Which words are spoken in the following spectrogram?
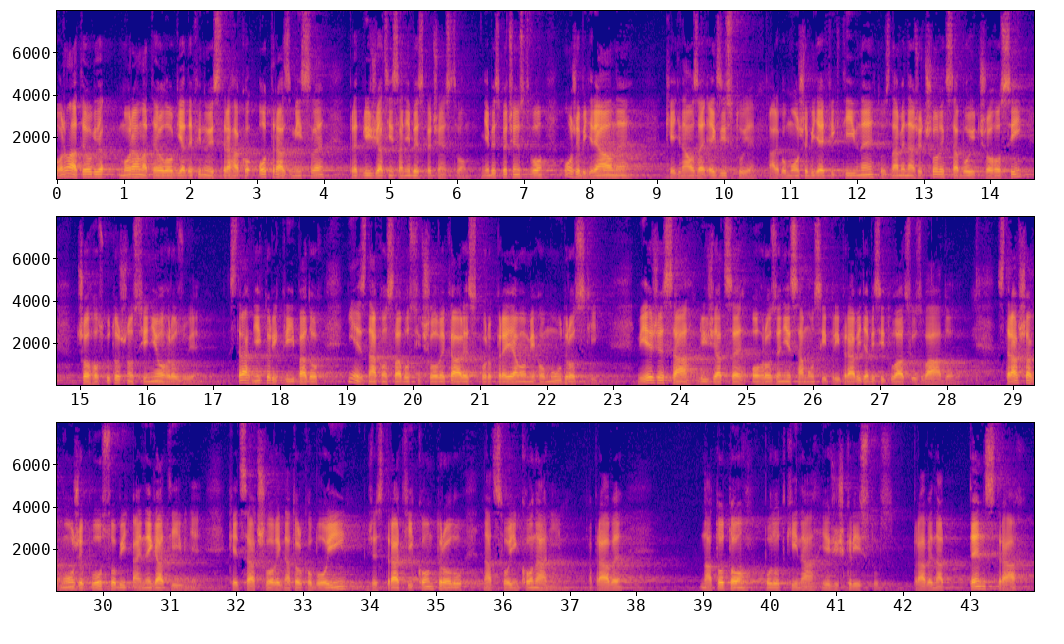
Morálna teológia, morálna teológia definuje strach ako otraz mysle pred blížiacim sa nebezpečenstvom. Nebezpečenstvo môže byť reálne, keď naozaj existuje, alebo môže byť aj fiktívne, to znamená, že človek sa bojí čohosi, čo ho v skutočnosti neohrozuje. Strach v niektorých prípadoch nie je znakom slabosti človeka, ale skôr prejavom jeho múdrosti. Vie, že sa blížiace ohrozenie sa musí pripraviť, aby situáciu zvládol. Strach však môže pôsobiť aj negatívne, keď sa človek natoľko bojí, že stratí kontrolu nad svojim konaním. A práve na toto podotkýna Ježiš Kristus. Práve na ten strach,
